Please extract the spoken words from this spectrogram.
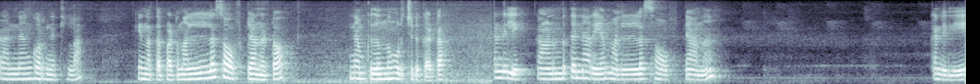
കനം കുറഞ്ഞിട്ടുള്ള കിണത്തപ്പാട്ട്. നല്ല സോഫ്റ്റാണ് കേട്ടോ. ഇനി നമുക്കിതൊന്ന് മുറിച്ചെടുക്കാം കേട്ടോ. കണ്ടില്ലേ കാണുമ്പോൾ തന്നെ അറിയാം നല്ല സോഫ്റ്റാണ് കണ്ടില്ലേ?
